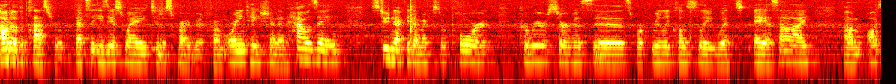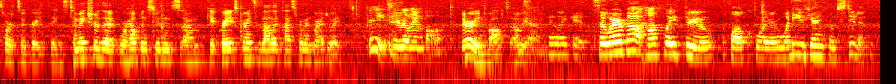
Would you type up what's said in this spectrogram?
out of the classroom. That's the easiest way to describe it, from orientation and housing, student academic support, career services, work really closely with ASI, um, all sorts of great things to make sure that we're helping students um, get great experiences out of the classroom and graduate. Great. So, you're really involved. Very involved. Oh, yeah. I like it. So we're about halfway through fall quarter. What are you hearing from students?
